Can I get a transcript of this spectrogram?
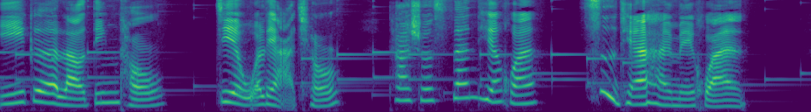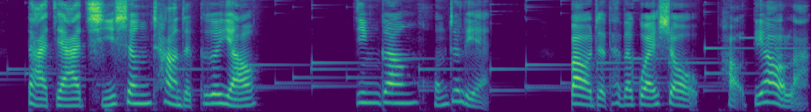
一个老丁头借我俩球，他说三天还，四天还没还。大家齐声唱着歌谣，金刚红着脸。抱着他的怪兽跑掉了。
